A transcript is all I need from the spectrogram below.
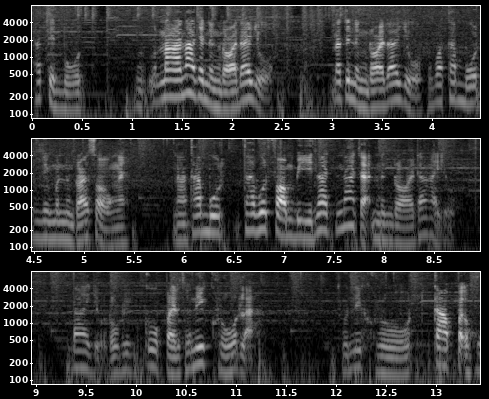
ถ้าติดบูทน่าน่าจะหนึ่งร้อยได้อยู่ น่าจะหนึ่งร้อยได้อยู่เพราะว่าถ้าบูทจริงมันหนึ่งร้อยสองไงนะถ้าบูทถ้าบูทฟอร์มบีน่าน่าจะหนึ่งร้อยได้อยู่ ได้อยู่โรริโก้ไปโทนี่โครสล่ะโทนี่โครสเก้าไปโอ้โห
